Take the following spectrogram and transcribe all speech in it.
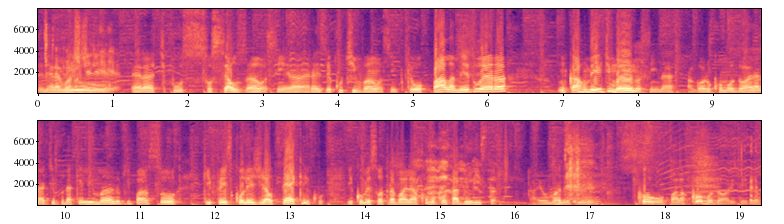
Ele era Eu acho meio. que ele- Era tipo socialzão, assim, era, era executivão, assim. Porque o Opala mesmo era um carro meio de mano, assim, né? Agora o Commodore era tipo daquele mano que passou, que fez colegial técnico e começou a trabalhar como contabilista. Aí o mano tinha um co- Opala Commodore, entendeu?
